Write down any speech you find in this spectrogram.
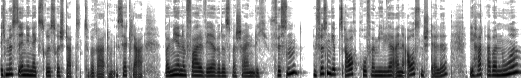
Ich müsste in die nächstgrößere Stadt zur Beratung, ist ja klar. Bei mir in dem Fall wäre das wahrscheinlich Füssen. In Füssen gibt's auch pro Familie eine Außenstelle, die hat aber nur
